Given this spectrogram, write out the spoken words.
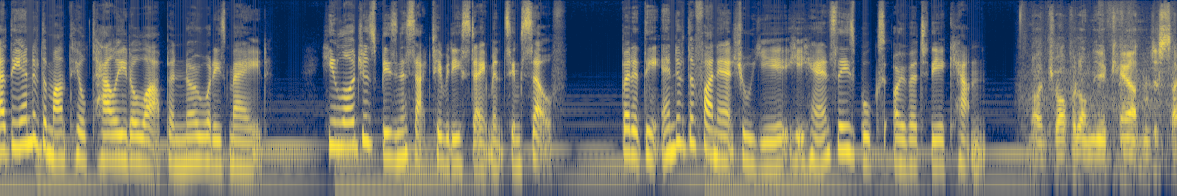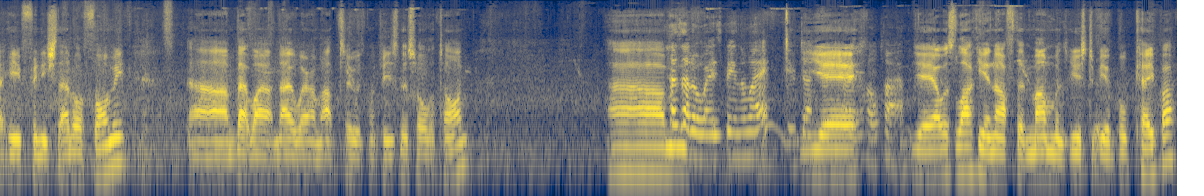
At the end of the month, he'll tally it all up and know what he's made. He lodges business activity statements himself, but at the end of the financial year, he hands these books over to the accountant I drop it on the account and just say, "Here, finish that off for me." Um, that way, I know where I'm up to with my business all the time. Um, Has that always been the way? You've done Yeah. the whole time? Yeah, I was lucky enough that Mum was used to be a bookkeeper,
